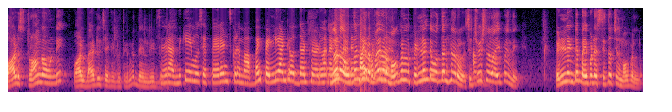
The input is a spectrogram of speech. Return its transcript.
వాళ్ళు స్ట్రాంగ్గా ఉండి వాళ్ళు బ్యాటిల్ చేయగలిగితే కనుక దే లీడ్ సార్ అందుకే ఏమో సార్ పేరెంట్స్ కూడా మా అబ్బాయి పెళ్ళి అంటే వద్దంటున్నాడు అంటే వద్దంటున్నారు అమ్మాయి ఇవాళ మగపిల్లలు పెళ్ళంటే వద్దంటున్నారు. సిచ్యువేషన్ అలా అయిపోయింది. పెళ్ళంటే భయపడే స్థితి వచ్చింది మగపిల్లలు.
